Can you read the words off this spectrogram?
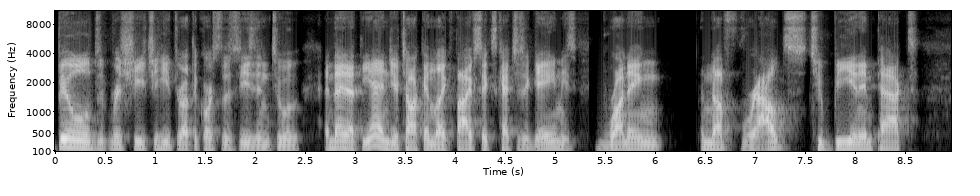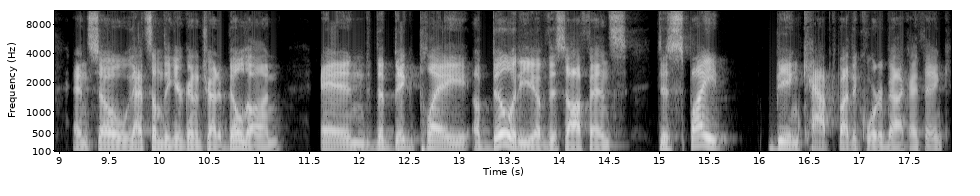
build Rashid Shaheed throughout the course of the season to and then at the end you're talking like five six catches a game he's running enough routes to be an impact and so that's something you're going to try to build on and the big play ability of this offense despite being capped by the quarterback I think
